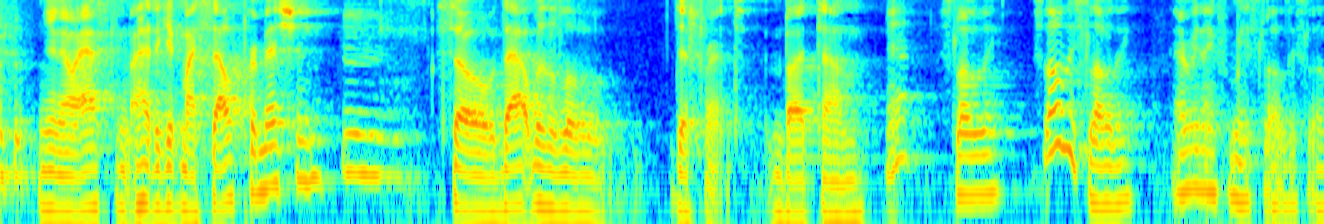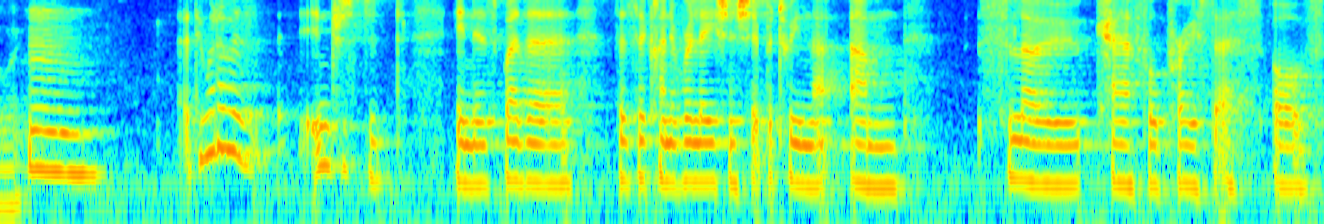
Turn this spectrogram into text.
you know, asking, I had to give myself permission. Mm. So that was a little different. But um, yeah, slowly, slowly, slowly. Everything for me, slowly, slowly. Mm. I think what I was interested in is whether there's a kind of relationship between that um, slow, careful process of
